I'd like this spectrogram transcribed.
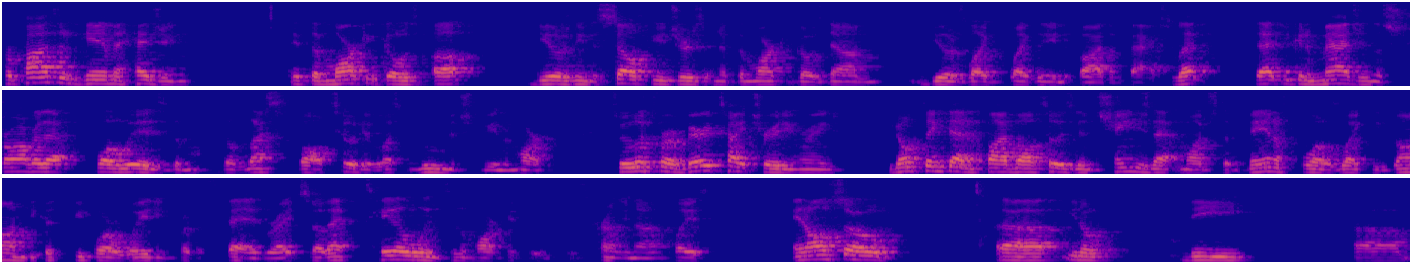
for positive gamma hedging, if the market goes up, dealers need to sell futures, and if the market goes down, dealers like likely need to buy them back. So that that you can imagine, the stronger that flow is, the, the less volatility, the less movement should be in the market. So we look for a very tight trading range. We don't think that implied volatility is going to change that much. The Vanna flow is likely gone because people are waiting for the Fed, right? So that tailwind to the market is, is currently not in place. And also, uh, you know, the uh,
